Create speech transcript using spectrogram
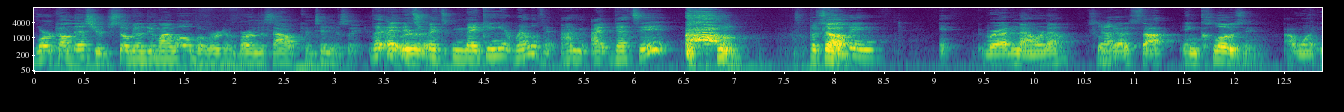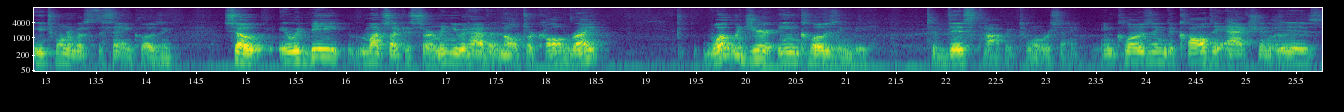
work on this. You're still going to do my will, but we're going to burn this out continuously. Th- agree It's with it. it's making it relevant. I'm I, that's it. it's becoming We're at an hour now, so Yeah. we got to stop. In closing, I want each one of us to say in closing. So it would be much like a sermon. You would have an altar call, right? What would your in closing be to this topic, to what we're saying? In closing, the call to action is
